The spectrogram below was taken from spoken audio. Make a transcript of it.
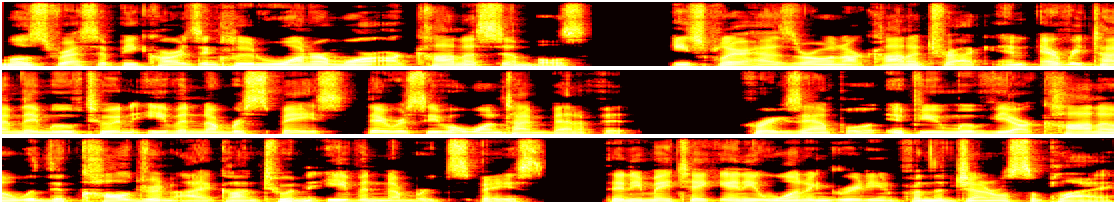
Most recipe cards include one or more arcana symbols. Each player has their own arcana track, and every time they move to an even number space, they receive a one time benefit. For example, if you move the arcana with the cauldron icon to an even numbered space, then you may take any one ingredient from the general supply.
